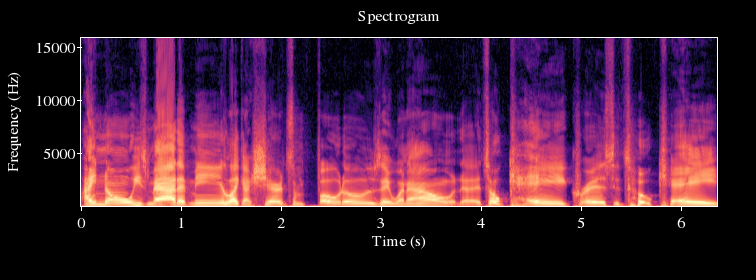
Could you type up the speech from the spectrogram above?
I know he's mad at me. Like I shared some photos. They went out. It's okay, Chris. It's okay.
